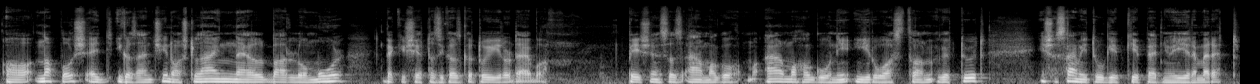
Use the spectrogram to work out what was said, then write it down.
A napos, egy igazán csinos Lionel Barlow Moore bekísért az igazgatói irodába. Patience az álmago, álmahagóni íróasztal mögött ült, és a számítógép képernyőjére merett.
